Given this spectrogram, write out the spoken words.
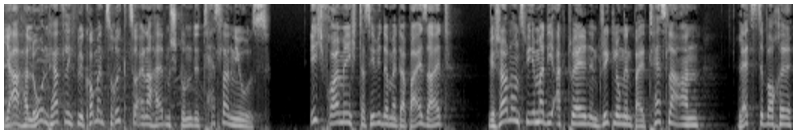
Ja, hallo und herzlich willkommen zurück zu einer halben Stunde Tesla News. Ich freue mich, dass ihr wieder mit dabei seid. Wir schauen uns wie immer die aktuellen Entwicklungen bei Tesla an. Letzte Woche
